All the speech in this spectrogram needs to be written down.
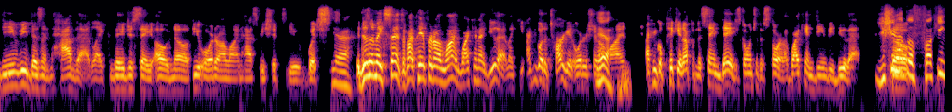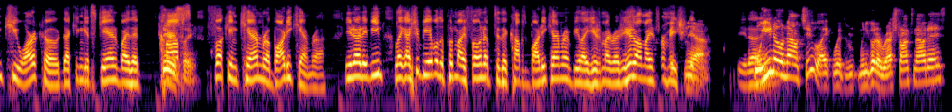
DMV doesn't have that. Like, they just say, oh no, if you order online, it has to be shipped to you, which Yeah, it doesn't make sense. If I pay for it online, why can't I do that? Like I can go to Target, order shit Yeah. online. I can go pick it up in the same day, just go into the store. Like why can't DMV do that? you should have a fucking QR code that can get scanned by the cops Seriously. fucking camera, body camera. You know what I mean? Like I should be able to put my phone up to the cop's body camera and be like, "Here's my reg- here's all my information." Yeah. You know. Well, you know now too, like with when you go to restaurants nowadays,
